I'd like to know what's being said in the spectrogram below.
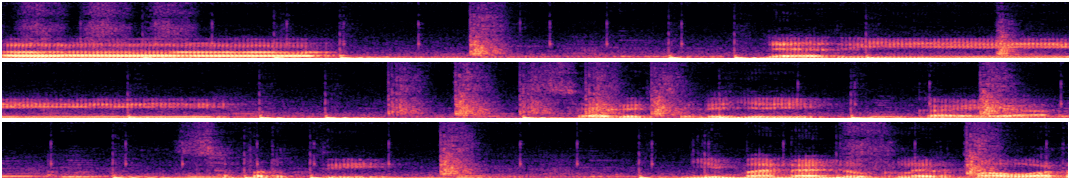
uh, dari series ini. Jadi kayak seperti gimana nuclear power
